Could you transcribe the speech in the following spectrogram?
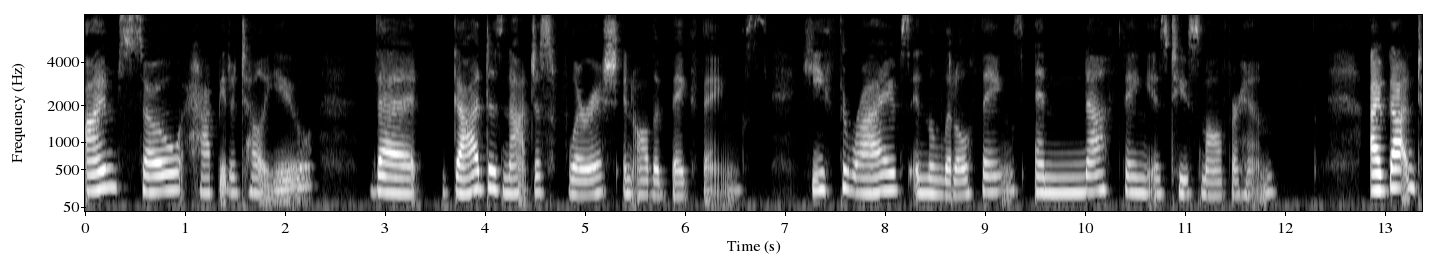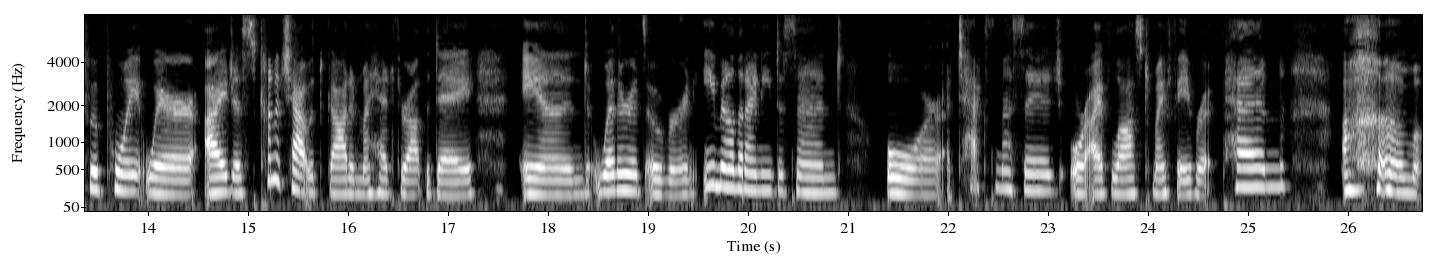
I'm so happy to tell you that God does not just flourish in all the big things. He thrives in the little things, and nothing is too small for him. I've gotten to a point where I just kind of chat with God in my head throughout the day, and whether it's over an email that I need to send, or a text message, or I've lost my favorite pen, um,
